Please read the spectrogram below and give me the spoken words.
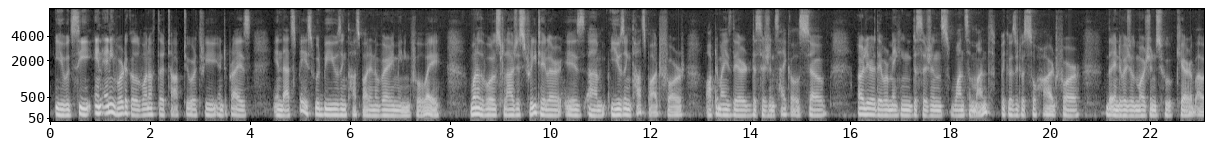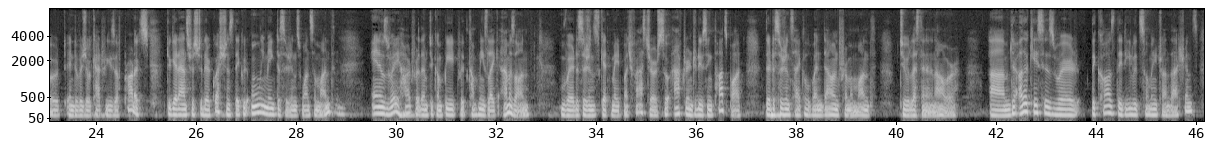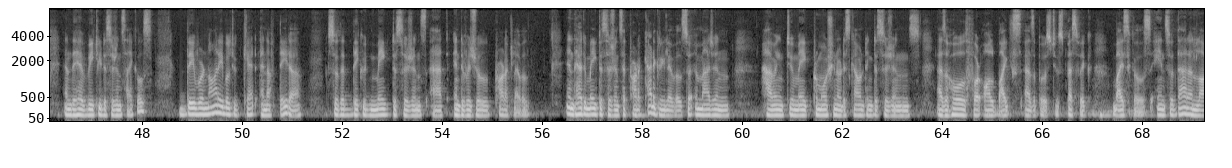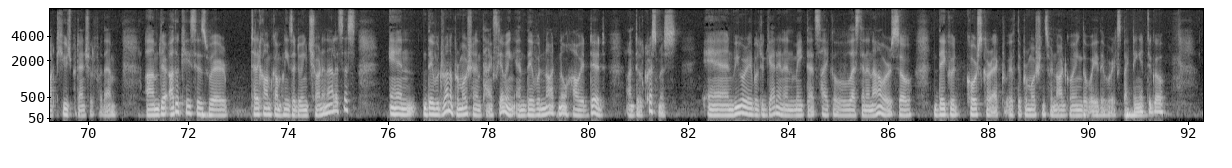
you would see in any vertical, one of the top two or three enterprise in that space would be using ThoughtSpot in a very meaningful way. One of the world's largest retailer is um, using ThoughtSpot for optimize their decision cycles. So earlier they were making decisions once a month because it was so hard for the individual merchants who care about individual categories of products to get answers to their questions. They could only make decisions once a month. Mm. And it was very hard for them to compete with companies like Amazon, where decisions get made much faster. So after introducing ThoughtSpot, their decision cycle went down from a month to less than an hour. Um, there are other cases where because they deal with so many transactions and they have weekly decision cycles, they were not able to get enough data so that they could make decisions at individual product level. And they had to make decisions at product category level. So imagine having to make promotion or discounting decisions as a whole for all bikes as opposed to specific bicycles. And so that unlocked huge potential for them. Um, there are other cases where telecom companies are doing churn analysis and they would run a promotion in Thanksgiving and they would not know how it did until Christmas. And we were able to get in and make that cycle less than an hour so they could course correct if the promotions were not going the way they were expecting it to go.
